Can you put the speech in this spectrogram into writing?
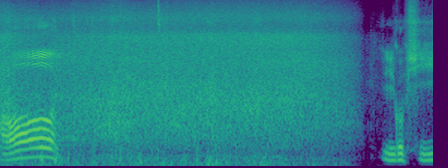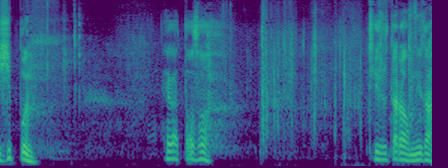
어. 7시 20분. 해가 떠서 뒤를 따라옵니다.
